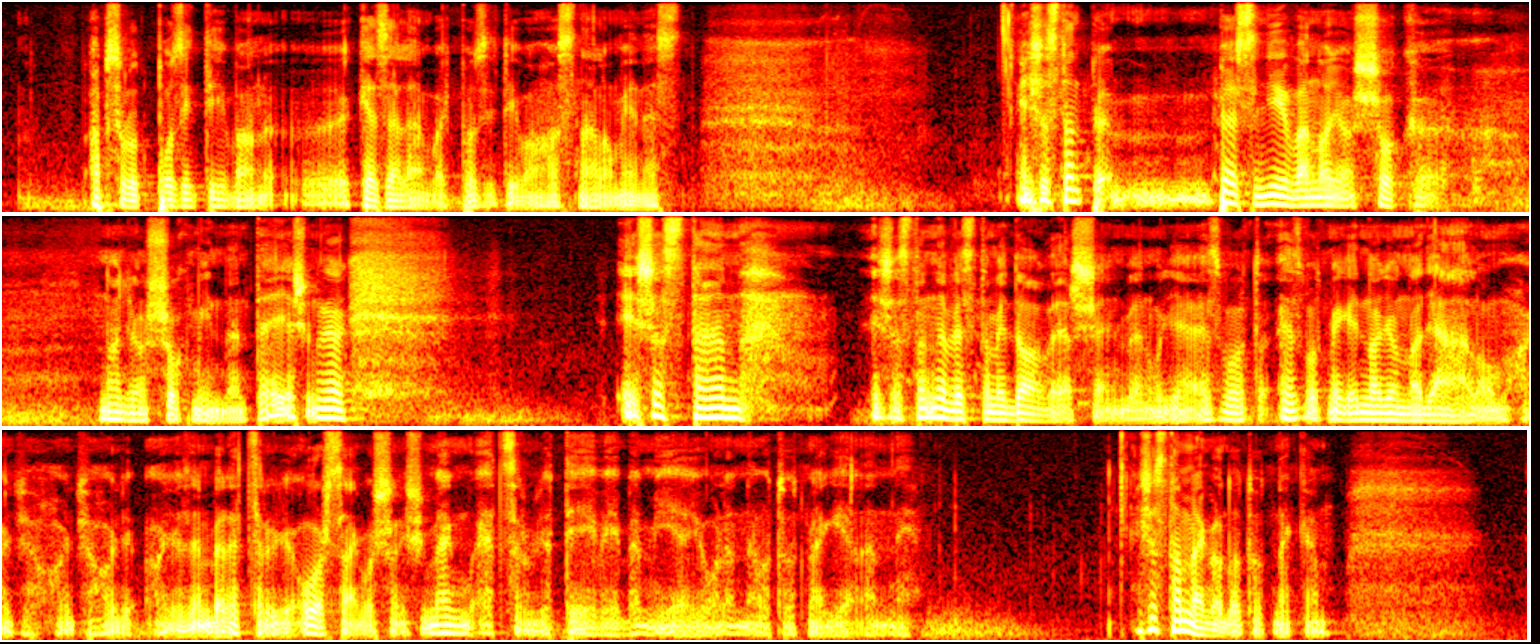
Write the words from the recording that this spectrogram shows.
abszolút pozitívan kezelem, vagy pozitívan használom én ezt. És aztán persze nyilván nagyon sok nagyon sok minden teljesül. És aztán, és aztán neveztem egy dalversenyben, ugye ez volt, ez volt még egy nagyon nagy álom, hogy, hogy, hogy, hogy az ember egyszer ugye országosan is, meg egyszer ugye a tévében milyen jó lenne ott, ott megjelenni. És aztán megadatott nekem.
